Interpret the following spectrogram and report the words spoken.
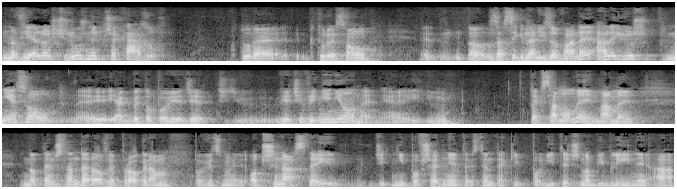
no, wielość różnych przekazów, które, które są e, no, zasygnalizowane, ale już nie są, jakby to powiedzieć, wiecie, wymienione. Nie? I tak samo my mamy no ten sztandarowy program, powiedzmy o 13, dni powszednie to jest ten taki polityczno-biblijny, a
